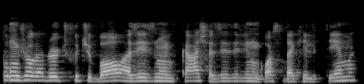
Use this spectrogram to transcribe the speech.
para um jogador de futebol, às vezes não encaixa, às vezes ele não gosta daquele tema,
